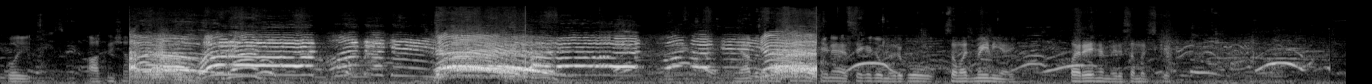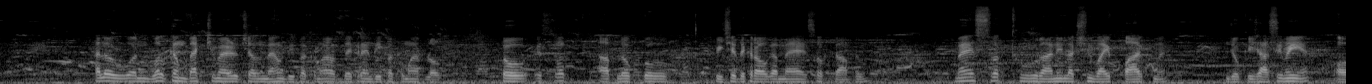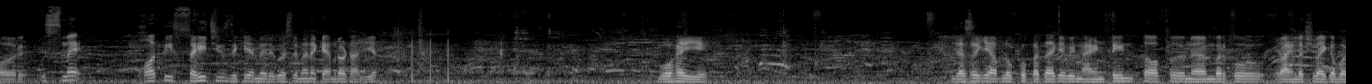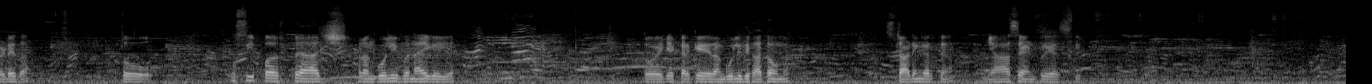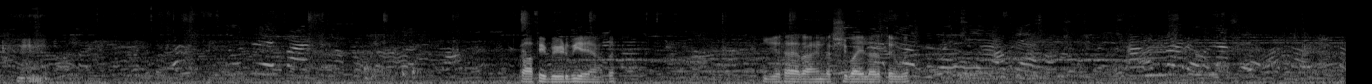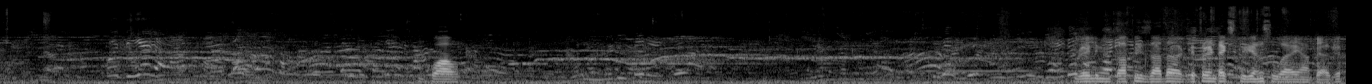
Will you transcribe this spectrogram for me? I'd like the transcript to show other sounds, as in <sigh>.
कोई आखिरी शब्द यहाँ पे ऐसे कि जो मेरे को समझ में ही नहीं आई। परे हैं मेरे समझ के। Hello one welcome back to my YouTube channel मैं हूँ दीपक कुमार आप देख रहे हैं दीपक कुमार ब्लॉग तो इस वक्त आप लोग को पीछे दिख रहा होगा मैं इस वक्त कहाँ पे हूँ? मैं इस वक्त हूँ रानी लक्ष्मीबाई पार्क में जो कि झांसी में ही है। और इसमें बहुत ही सही चीज़ दिखी है मेरे को, इसलिए मैंने कैमरा उठा लिया। वो है ये। जैसे कि आप लोग को पता है कि अभी नाइनटीन ऑफ़ नवंबर को रानी लक्ष्मीबाई का बर्थडे था तो उसी पर्व पे आज रंगोली बनाई गई है। तो एक एक करके रंगोली दिखाता हूँ मैं। स्टार्टिंग करते हैं। यहाँ से एंट्री है इसकी। काफ़ी भीड़ भी है यहाँ पर। ये है रानी लक्ष्मीबाई लड़ते हुए। वाह रियली में काफ़ी ज़्यादा डिफरेंट एक्सपीरियंस हुआ है यहाँ पे आगे।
